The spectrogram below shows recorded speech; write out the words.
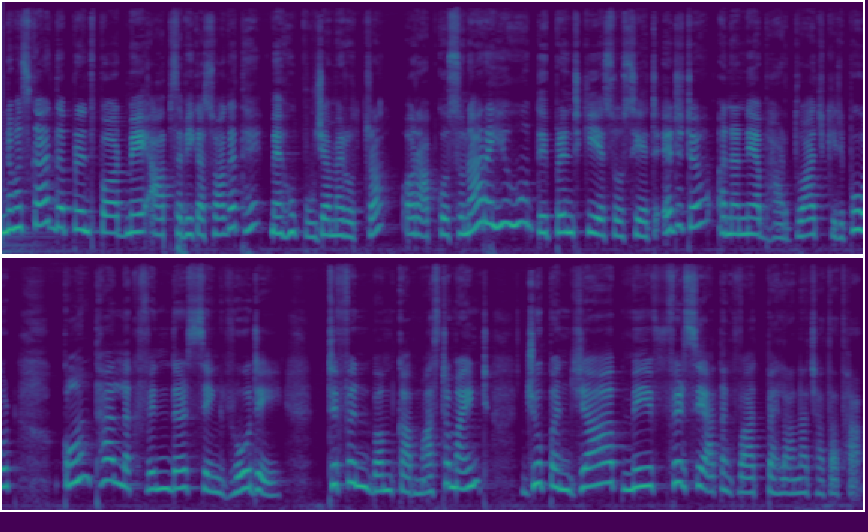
नमस्कार, द प्रिंट पॉड में आप सभी का स्वागत है। मैं हूँ पूजा मेहरोत्रा और आपको सुना रही हूँ द प्रिंट की एसोसिएट एडिटर अनन्या भारद्वाज की रिपोर्ट, कौन था लखविंदर सिंह रोडे, टिफ़िन बम का मास्टरमाइंड, जो पंजाब में फिर से आतंकवाद फैलाना चाहता था।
